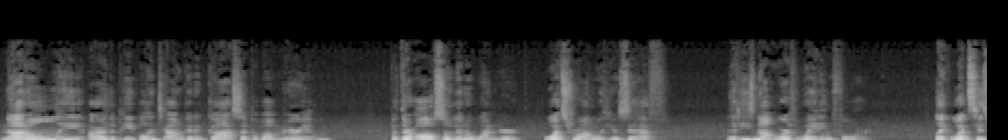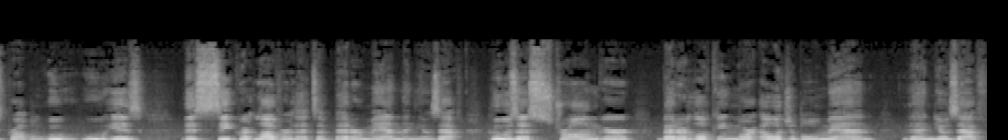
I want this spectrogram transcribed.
not only are the people in town going to gossip about Miriam, but they're also going to wonder what's wrong with Yosef that he's not worth waiting for. Like, what's his problem? Who who is this secret lover that's a better man than Yosef? Who's a stronger, better looking, more eligible man than Yosef?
